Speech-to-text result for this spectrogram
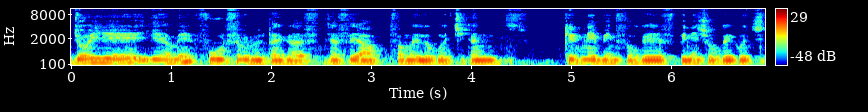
जो ये ये हमें फ़ूड से भी मिलता है गैस जैसे आप समझ लो कोई चिकन किडनी बीन्स हो गए स्पिनिच हो गई कुछ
